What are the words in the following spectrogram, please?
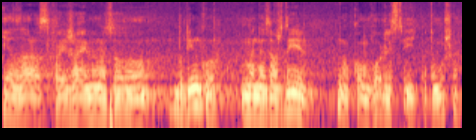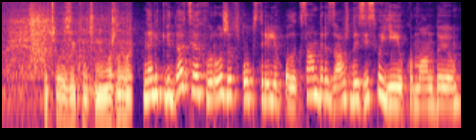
Я зараз проїжджаю мимо цього будинку. У мене завжди ну, ком в горлі стоїть, тому що до цього звикнути неможливо. На ліквідаціях ворожих обстрілів Олександр завжди зі своєю командою.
